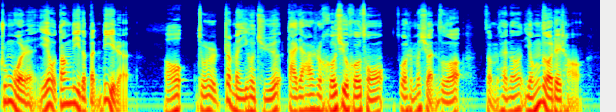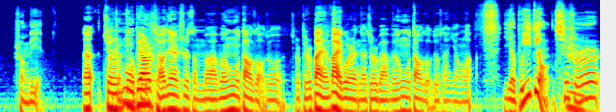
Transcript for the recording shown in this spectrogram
中国人，也有当地的本地人，哦，就是这么一个局，大家是何去何从，做什么选择，怎么才能赢得这场胜利？那就是目标条件是怎么把文物盗走就？就是比如扮演外国人的，就是把文物盗走就算赢了。也不一定，其实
